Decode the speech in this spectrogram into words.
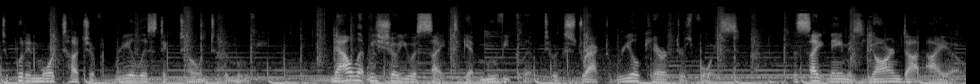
to put in more touch of realistic tone to the movie. Now let me show you a site to get movie clip to extract real character's voice. The site name is yarn.io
